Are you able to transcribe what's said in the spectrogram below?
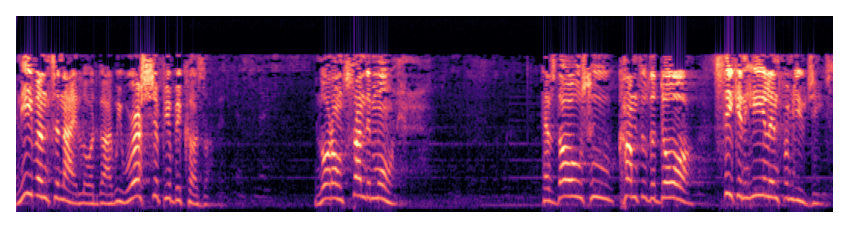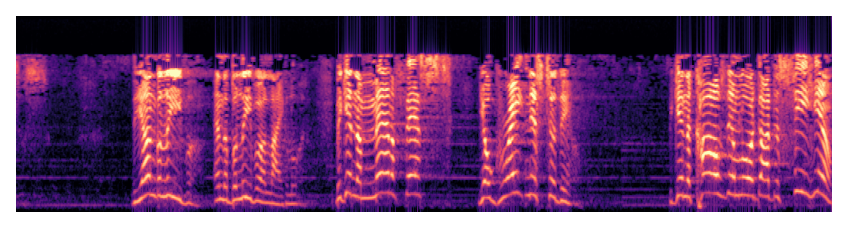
And even tonight, Lord God, we worship you because of it. Lord, on Sunday morning, as those who come through the door seeking healing from you, Jesus, the unbeliever and the believer alike, Lord, begin to manifest your greatness to them Begin to cause them, Lord God, to see Him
